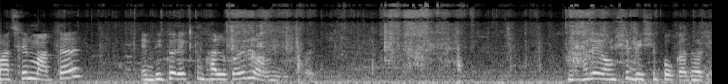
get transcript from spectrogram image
মাছের মাথার ভিতরে একটু ভালো করে লবণ দিতে হয় নাহলে অংশে বেশি পোকা ধরে।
